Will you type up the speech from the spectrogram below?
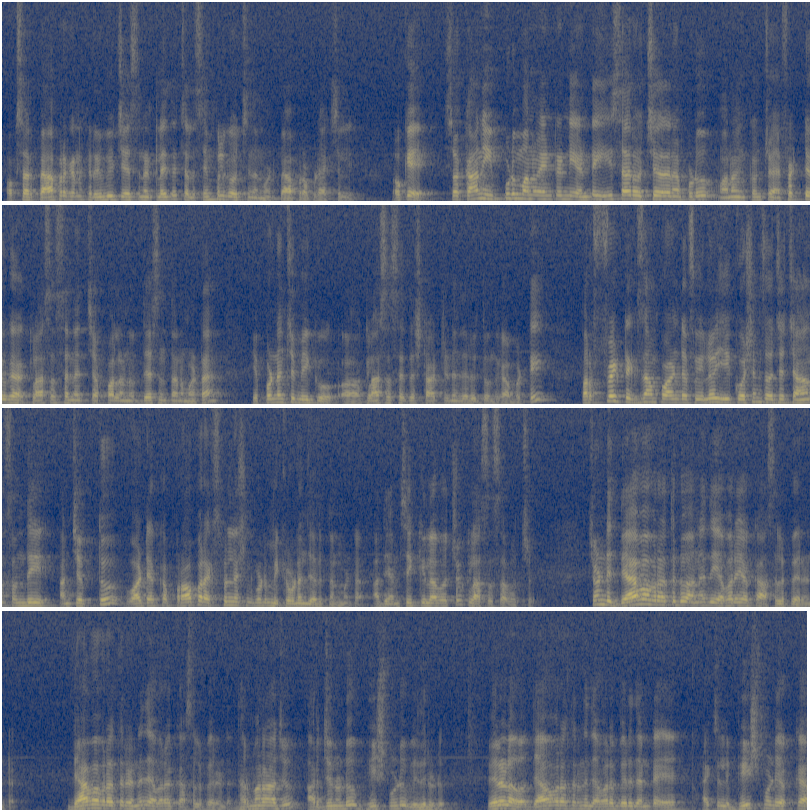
ఒకసారి పేపర్ కనుక రివ్యూ చేసినట్లయితే చాలా సింపుల్గా వచ్చిందనమాట పేపర్ అప్పుడు యాక్చువల్లీ. ఓకే సో కానీ ఇప్పుడు మనం ఏంటండి అంటే ఈసారి వచ్చేటప్పుడు మనం కొంచెం ఎఫెక్టివ్గా క్లాసెస్ అనేది చెప్పాలనే ఉద్దేశంతో అనమాట ఎప్పటి నుంచి మీకు క్లాసెస్ అయితే స్టార్ట్ చేయడం జరుగుతుంది కాబట్టి పర్ఫెక్ట్ ఎగ్జామ్ పాయింట్ ఆఫ్ వ్యూలో ఈ క్వశ్చన్స్ వచ్చే ఛాన్స్ ఉంది అని చెప్తూ వాటి యొక్క ప్రాపర్ ఎక్స్ప్లెనేషన్ కూడా మీకు ఇవ్వడం జరుగుతుంది అనమాట అది ఎంసీక్యూలు అవ్వచ్చు క్లాసెస్ అవ్వచ్చు. చూడండి దేవవ్రతుడు అనేది ఎవరి యొక్క అసలు పేరంట? దేవవ్రతుడు అనేది ఎవరి యొక్క అసలు పేరంట? ధర్మరాజు అర్జునుడు భీష్ముడు విదురుడు. వీళ్ళలో దేవవ్రతుడు అనేది ఎవరి పేరుది అంటే యాక్చువల్లీ భీష్ముడి యొక్క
